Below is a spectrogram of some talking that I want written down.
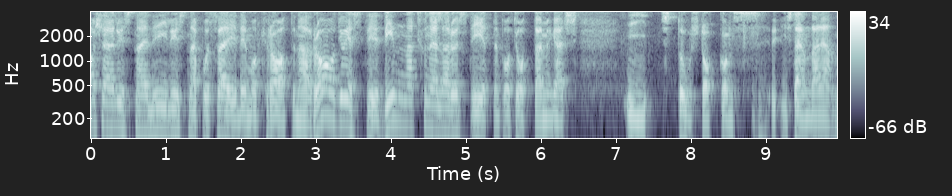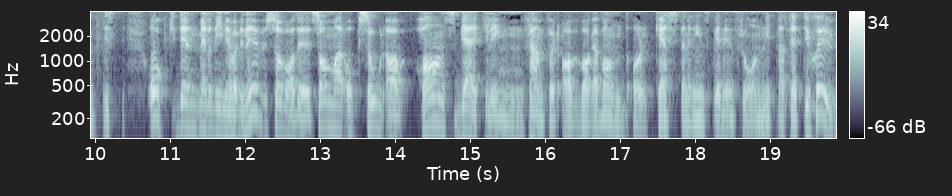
Ja, kära lyssnare, ni lyssnar på Sverigedemokraterna Radio SD, din nationella röst i eten på 88 MHz. i Storstockholms i ständaren. Och den melodin jag hörde nu så var det Sommar och sol av Hans Bjerkeling framfört av Vagabondorkestern, en inspelning från 1937.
